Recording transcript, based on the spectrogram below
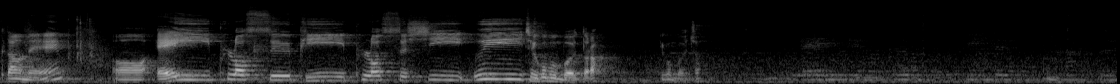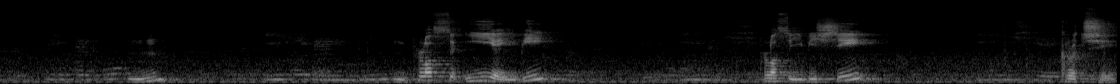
그 다음에 어, a 플러스 b 플러스 c의 제곱은 뭐였더라? 이건 뭐였죠? A B C 음, 2AB 음, 플러스 2ab 2BC 플러스 2bc 2CA 그렇지.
